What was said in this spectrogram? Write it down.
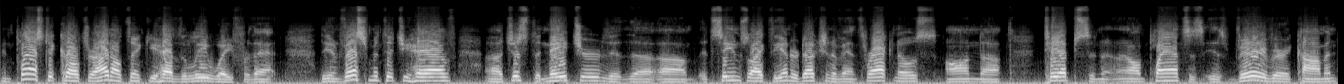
In plastic culture, I don't think you have the leeway for that. The investment that you have, uh, just the nature, the the um, it seems like the introduction of anthracnose on uh, tips and, and on plants is, is very, very common.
